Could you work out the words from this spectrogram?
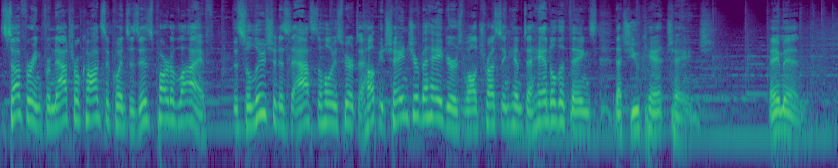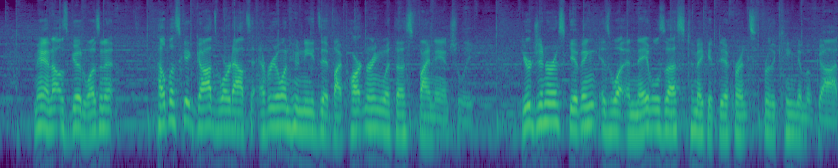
Suffering from natural consequences is part of life. The solution is to ask the Holy Spirit to help you change your behaviors while trusting Him to handle the things that you can't change. Amen. Man, that was good, wasn't it? Help us get God's word out to everyone who needs it by partnering with us financially. Your generous giving is what enables us to make a difference for the kingdom of God.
